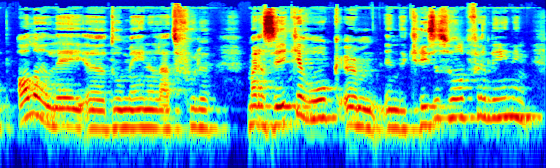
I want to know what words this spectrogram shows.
op allerlei uh, domeinen laat voelen. Maar zeker ook um, in de crisishulpverlening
